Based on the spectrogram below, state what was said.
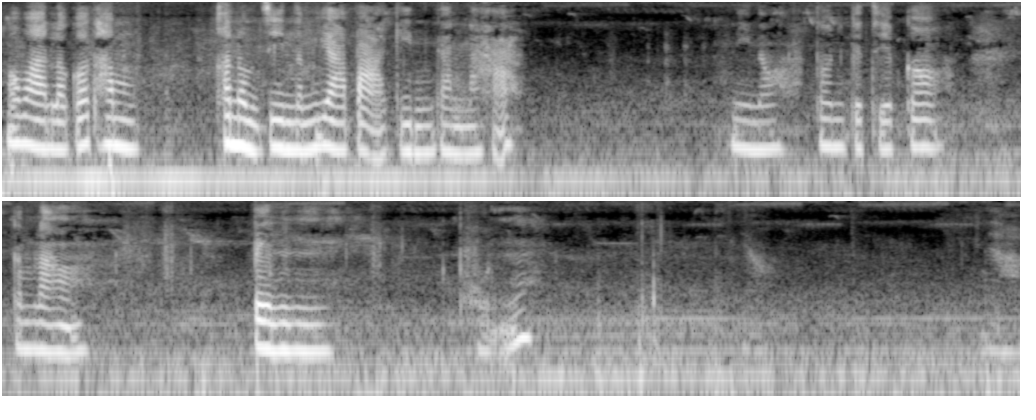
เมื่อวานเราก็ทำ ขนมจีนน้ำยาป่ากินกันนะคะ นี่เนาะต้นกระเจี๊ยบก็กำลังเป็นผลนี่ค่ะ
